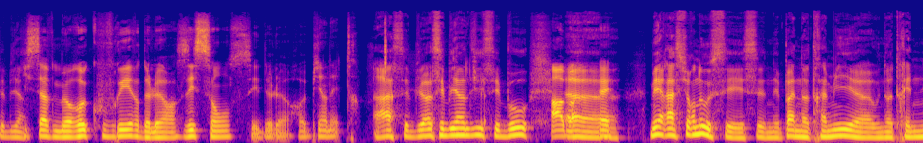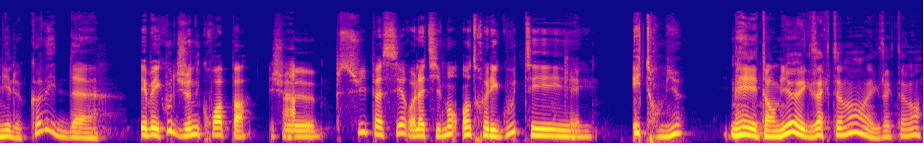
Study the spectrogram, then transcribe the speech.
bien. qui savent me recouvrir de leurs essences et de leur bien-être. Ah, c'est bien, c'est bien dit, c'est beau. Ah bah, Euh, eh. Mais rassure-nous, ce n'est pas notre ami euh, ou notre ennemi, le Covid. Eh ben écoute, je ne crois pas. Je suis passé relativement entre les gouttes et... Et tant mieux. Mais tant mieux, exactement, exactement.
